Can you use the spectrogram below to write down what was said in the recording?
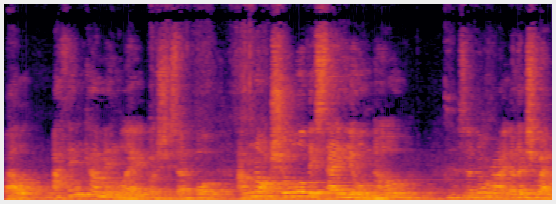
well, I think I'm in labour. She said, but I'm not sure. They say you'll know. I said, all right. And then she went,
